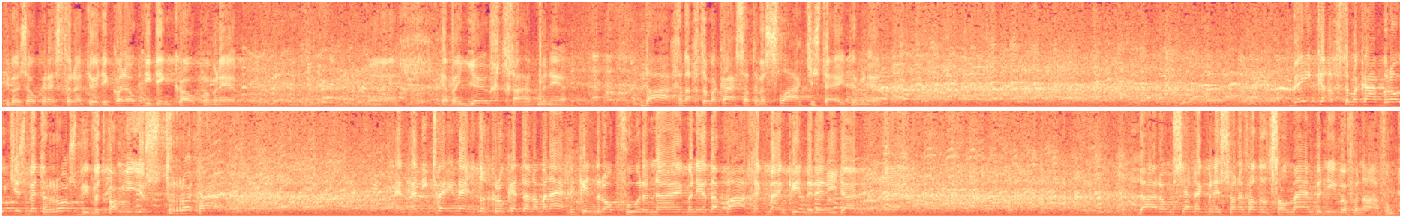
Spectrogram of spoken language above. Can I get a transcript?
Die was ook restaurateur, die kon ook niet inkopen, meneer. Ja, ik heb een jeugd gehad, meneer. Dagen achter elkaar zaten we slaatjes te eten, meneer. Weken achter elkaar broodjes met rosbief. Wat kwam je je strot uit. En, en die 92 kroketten aan mijn eigen kinderen opvoeren. Nee, meneer, daar waag ik mijn kinderen niet aan. Daarom zeg ik, meneer Sonneveld, dat zal mij benieuwen vanavond.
